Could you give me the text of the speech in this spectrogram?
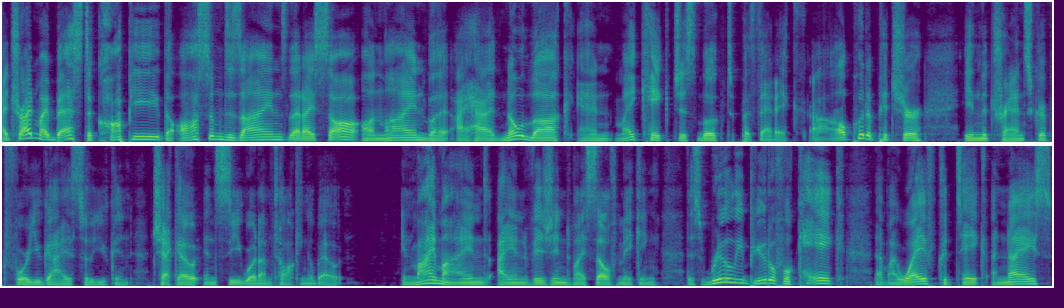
I tried my best to copy the awesome designs that I saw online, but I had no luck and my cake just looked pathetic. Uh, I'll put a picture in the transcript for you guys so you can check out and see what I'm talking about. In my mind, I envisioned myself making this really beautiful cake that my wife could take a nice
